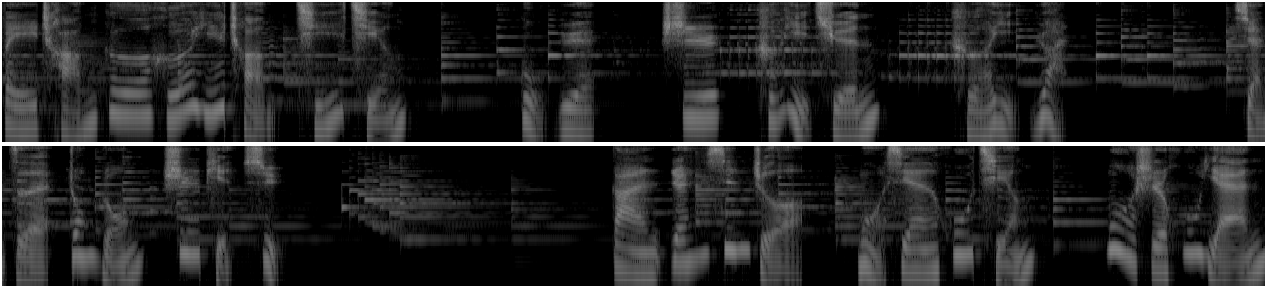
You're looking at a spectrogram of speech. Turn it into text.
非长歌何以逞其情？故曰。诗可以群，可以怨。选自《钟嵘诗品序》。感人心者，莫先乎情，莫使乎言，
